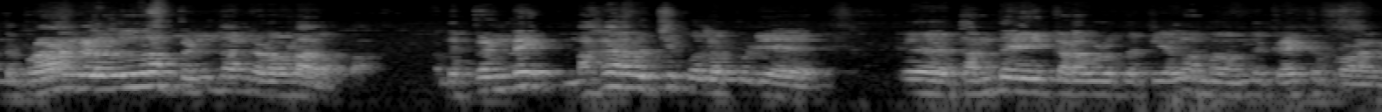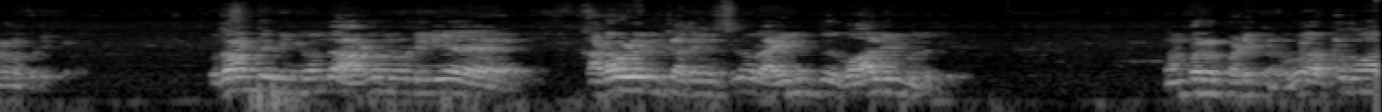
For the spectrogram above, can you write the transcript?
அந்த புராணங்கள் எல்லாம் பெண் தான் கடவுளா இருப்பா. அந்த பெண்ணை மகர வச்சு கொள்ளக்கூடிய தந்தை கடவுளை பற்றியெல்லாம் நம்ம வந்து கிரேக்க புராணங்களை படிக்கிறோம். உதாரணத்துக்கு நீங்க வந்து அருணனுடைய கடவுளின் கதை வச்சு ஒரு ஐந்து வால்யூம் இருக்கு. நண்பர்கள் படிக்கணும். ஒரு அற்புதமா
